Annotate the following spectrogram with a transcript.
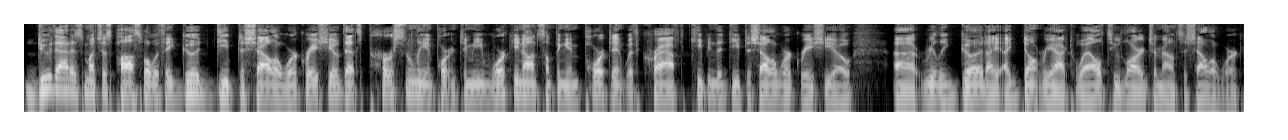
do that as much as possible with a good deep to shallow work ratio. That's personally important to me. Working on something important with craft, keeping the deep to shallow work ratio uh, really good. I, I don't react well to large amounts of shallow work,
